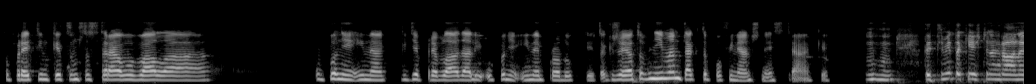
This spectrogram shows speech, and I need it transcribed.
ako predtým, keď som sa stravovala úplne inak, kde prevládali úplne iné produkty. Takže já to vnímám takto po finančnej stránke. Mm-hmm. Teď si mi taky ještě nahrála na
